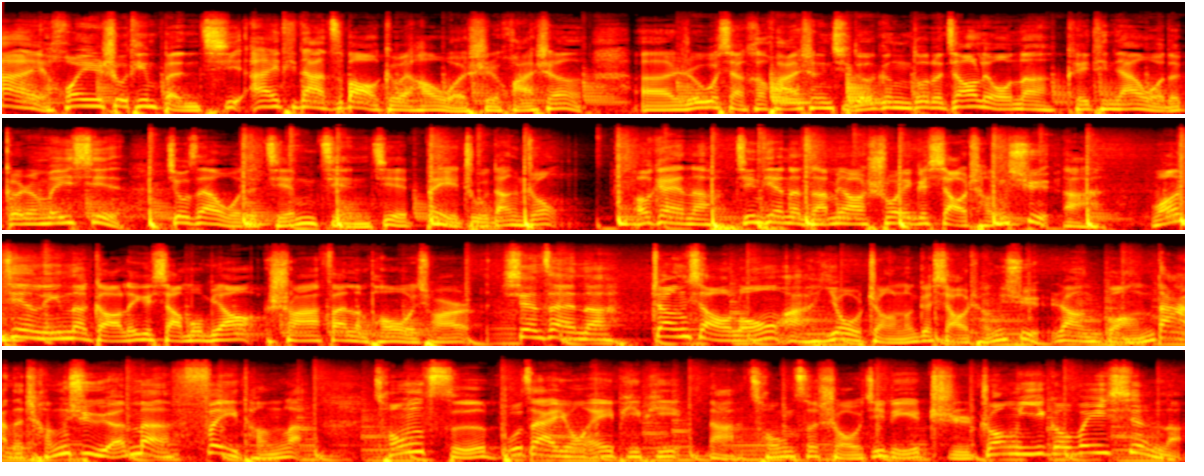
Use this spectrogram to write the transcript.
嗨，欢迎收听本期 IT 大字报。各位好，我是华生。呃，如果想和华生取得更多的交流呢，可以添加我的个人微信，就在我的节目简介备注当中。OK 呢，今天呢，咱们要说一个小程序啊。王健林呢搞了一个小目标，刷翻了朋友圈。现在呢，张小龙啊又整了个小程序，让广大的程序员们沸腾了。从此不再用 APP 啊，从此手机里只装一个微信了，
